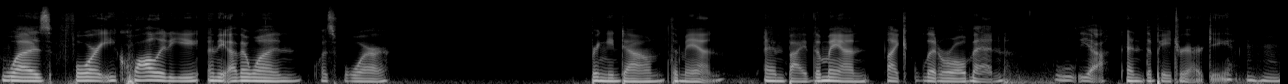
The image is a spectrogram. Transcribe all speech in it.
was for equality and the other one was for bringing down the man and by the man like literal men Yeah. and the patriarchy Mm-hmm.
